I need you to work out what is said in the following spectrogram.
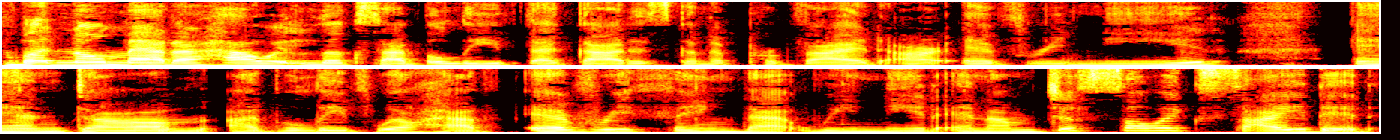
but no matter how it looks, I believe that God is going to provide our every need. And um, I believe we'll have everything that we need. And I'm just so excited.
